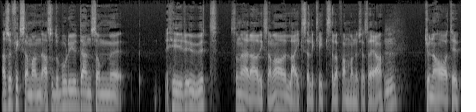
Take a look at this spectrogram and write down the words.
Alltså fixar man, alltså då borde ju den som eh, hyr ut sådana här liksom, likes eller klicks eller vad fan man nu ska säga, kunna ha typ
